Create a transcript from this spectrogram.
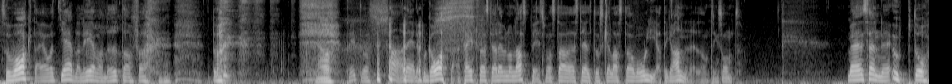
så vaknade jag av ett jävla levande utanför. Ja. Tänkte vad fan är det på gatan? Jag tänkte först att det är väl någon lastbil som har ställt och ska lasta av olja till grannen eller någonting sånt. Men sen eh, upp då.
